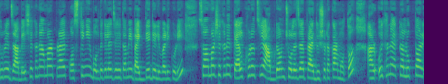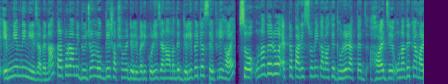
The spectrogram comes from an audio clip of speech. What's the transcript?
দূরে যাবে। সেখানে আমার প্রায় কস্টিংই বলতে গেলে যেহেতু আমি বাইক দিয়ে ডেলিভারি করি। সো আমার সেখানে তেল খরচে আপ ডাউন চলে যায় প্রায় দুশো টাকার মতো। আর ওইখানে একটা লোক তো আর এমনি এমনি নিয়ে যাবে না। তারপরে আমি দুইজন লোক দিয়ে সবসময় ডেলিভারি করি, যেন আমাদের ডেলিভারিটা সেফলি হয়। সো ওনাদেরও একটা পারিশ্রমিক আমাকে ধরে রাখতে হয় যে ওনাদেরকে আমার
